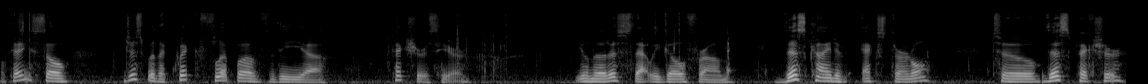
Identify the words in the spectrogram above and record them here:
Okay, so just with a quick flip of the uh, pictures here, you'll notice that we go from this kind of external to this picture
